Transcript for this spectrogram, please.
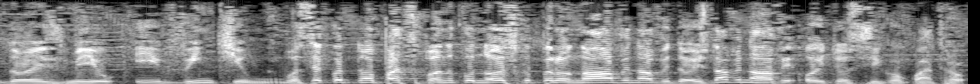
2021. Você continua participando conosco pelo 992998541.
